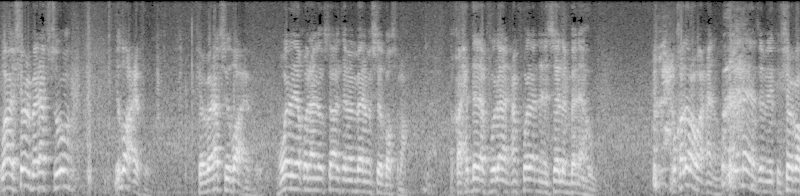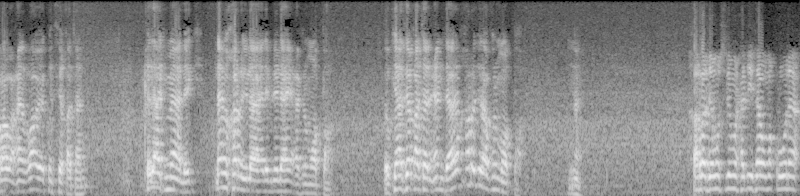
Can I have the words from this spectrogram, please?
وشعبة نفسه يضاعفه. شعبة نفسه يضاعفه. هو الذي يقول أنا لو سألت من بين مسجد البصرة قال حدثنا فلان عن فلان أن سلم بناه. وقد روى عنه. إذا لا يلزم أن يكون شعبة روى عن الراوي يكون ثقة. كذلك مالك لم يخرج لابن لهيعة في الموطأ. لو كان ثقة عنده خرج له في الموطأ. نعم. خرج مسلم حديثه مقرونا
